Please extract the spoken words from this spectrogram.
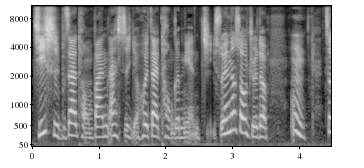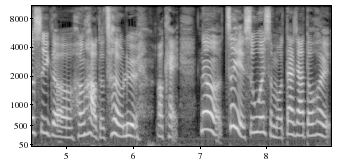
即使不在同班，但是也会在同个年级。所以那时候觉得，嗯，这是一个很好的策略。OK，那这也是为什么大家都会。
